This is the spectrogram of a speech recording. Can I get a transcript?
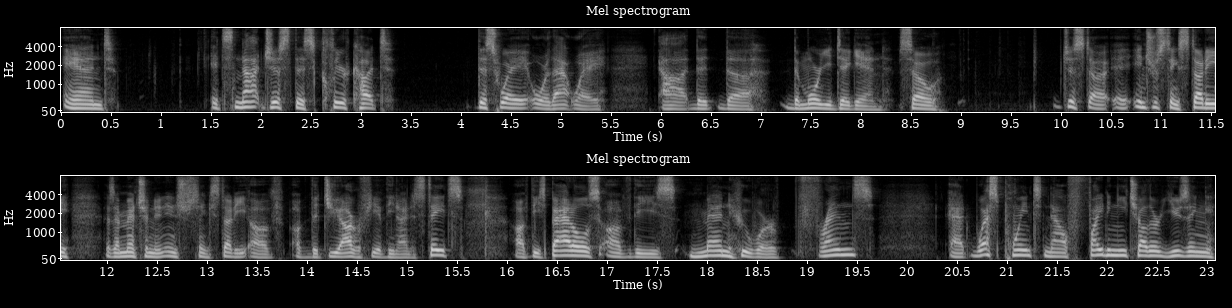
And it's not just this clear cut this way or that way. Uh, the the the more you dig in. So, just an interesting study, as I mentioned, an interesting study of of the geography of the United States, of these battles, of these men who were friends at West Point, now fighting each other using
